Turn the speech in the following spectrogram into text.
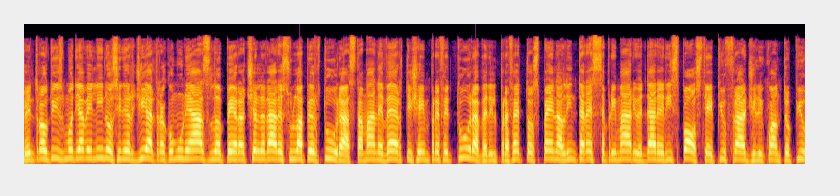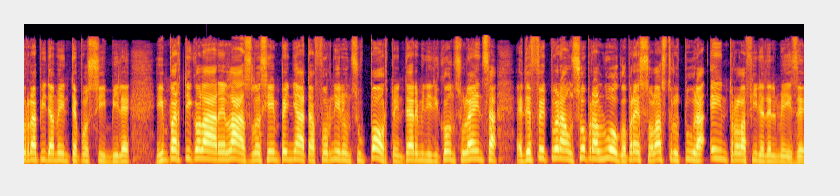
Centro Autismo di Avellino, sinergia tra Comune e ASL per accelerare sull'apertura. Stamane vertice in prefettura per il prefetto Spena l'interesse primario è dare risposte ai più fragili quanto più rapidamente possibile. In particolare l'ASL si è impegnata a fornire un supporto in termini di consulenza ed effettuerà un sopralluogo presso la struttura entro la fine del mese.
